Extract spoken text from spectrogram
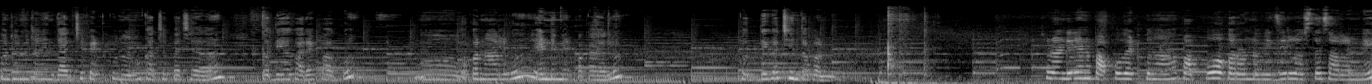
కొంచెం ఇట్లా నేను దంచి పెట్టుకున్నాను కచ్చపచ్చగా కొద్దిగా కరివేపాకు ఒక నాలుగు ఎండుమిరపకాయలు కొద్దిగా చింతపండు. చూడండి నేను పప్పు పెట్టుకున్నాను. పప్పు ఒక రెండు విజిల్లు వస్తే చాలండి.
